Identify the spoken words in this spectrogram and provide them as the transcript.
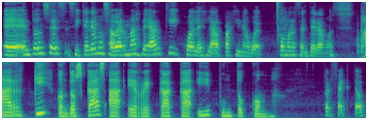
Eh, entonces, si queremos saber más de Arki, ¿cuál es la página web? ¿Cómo nos enteramos? Arki, con dos Ks, a r k k -I Perfecto.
